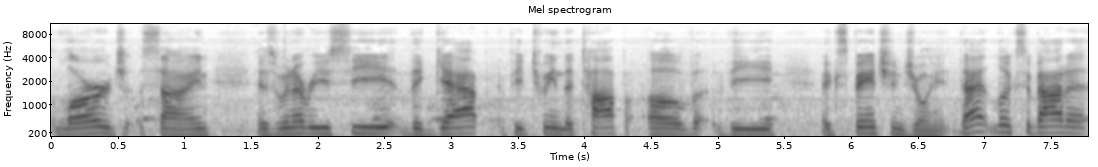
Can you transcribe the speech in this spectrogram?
large sign is whenever you see the gap between the top of the expansion joint. That looks about a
